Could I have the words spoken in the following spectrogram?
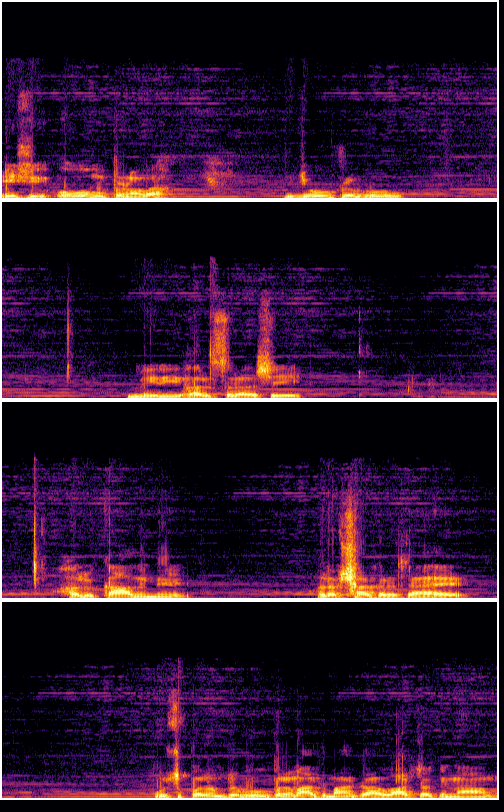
इस ओम प्रणव। जो प्रभु, मेरी हर तरह से हर काल में रक्षा करता है। उस परम प्रभु, परमात्मा का वाचक नाम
